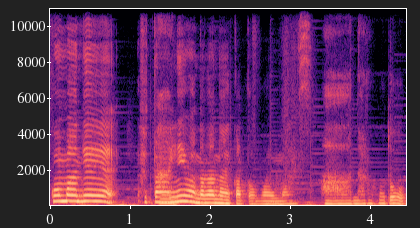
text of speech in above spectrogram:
ここまで負担にはならないかと思います。はい、ああなるほど。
